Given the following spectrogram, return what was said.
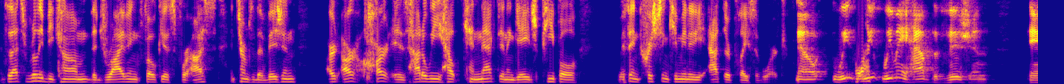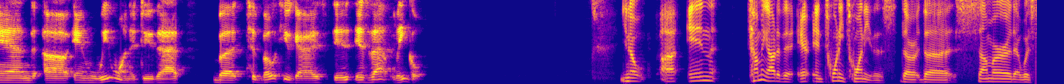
And so that's really become the driving focus for us in terms of the vision our, our heart is how do we help connect and engage people within Christian community at their place of work. Now we we, we may have the vision and uh, and we want to do that, but to both you guys, is, is that legal? You know, uh, in coming out of the in 2020, this the the summer that was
